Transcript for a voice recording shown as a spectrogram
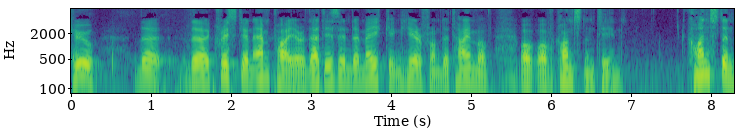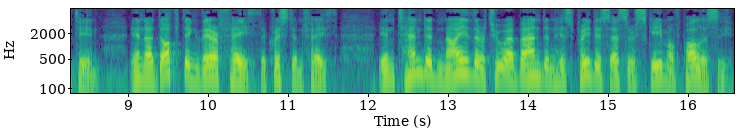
to the, the Christian empire that is in the making here from the time of, of, of Constantine. Constantine, in adopting their faith, the Christian faith, intended neither to abandon his predecessor's scheme of policy,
